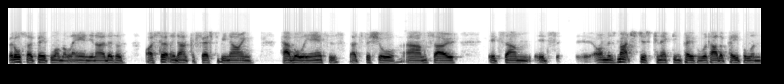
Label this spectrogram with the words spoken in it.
but also people on the land. You know, there's a, I certainly don't profess to be knowing, have all the answers, that's for sure. Um, so it's, um, it's, I'm as much just connecting people with other people and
